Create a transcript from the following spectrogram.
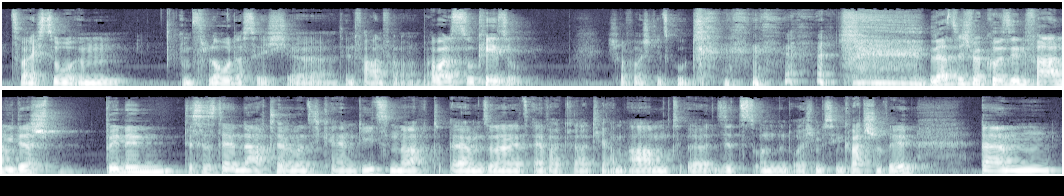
Jetzt war ich so im, im Flow, dass ich äh, den Faden verloren habe. Aber das ist okay so. Ich hoffe, euch geht's gut. Lasst mich mal kurz den Faden wieder spinnen. Das ist der Nachteil, wenn man sich keine Notizen macht, ähm, sondern jetzt einfach gerade hier am Abend äh, sitzt und mit euch ein bisschen quatschen will. Ähm,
